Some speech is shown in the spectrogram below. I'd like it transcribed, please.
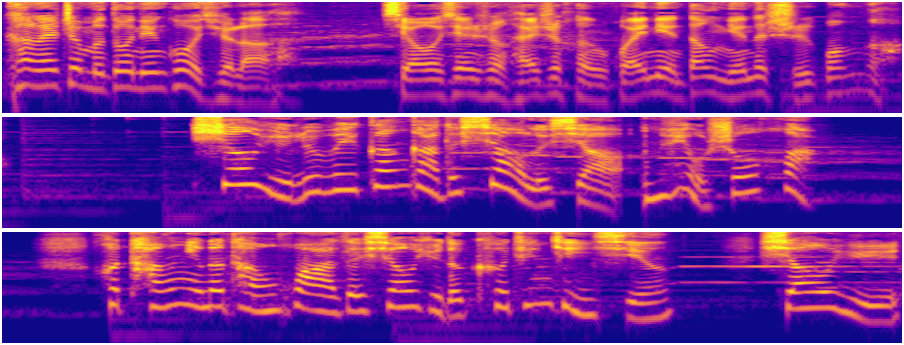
看来这么多年过去了，肖先生还是很怀念当年的时光啊。肖雨略微尴尬的笑了笑，没有说话。和唐宁的谈话在肖雨的客厅进行，肖雨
